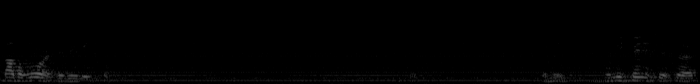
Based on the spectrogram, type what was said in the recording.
by the Lord to do these things. finish this up.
